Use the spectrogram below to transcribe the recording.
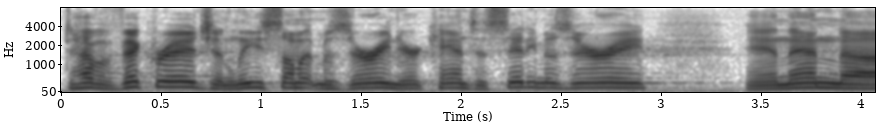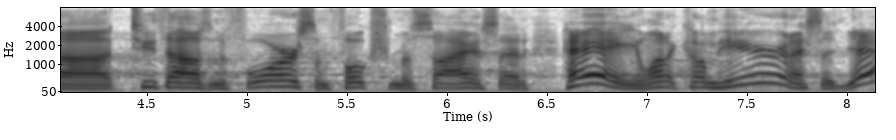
To have a vicarage in Lee's Summit, Missouri, near Kansas City, Missouri. And then uh, 2004, some folks from Messiah said, Hey, you want to come here? And I said, Yeah,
